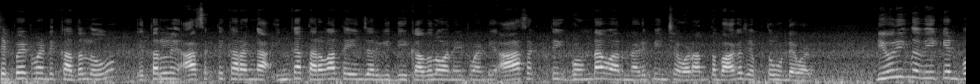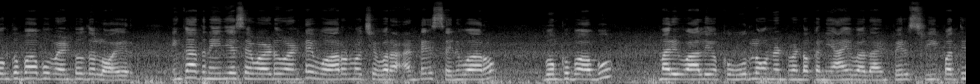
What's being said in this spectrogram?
చెప్పేటువంటి కథలు ఇతరులని ఆసక్తికరంగా ఇంకా తర్వాత ఏం జరిగింది ఈ కథలో అనేటువంటి ఆసక్తి గుండా వారు నడిపించేవాడు. అంత బాగా చెప్తూ ఉండేవాడు. డ్యూరింగ్ ద వీకెండ్ బొంకబాబు వెంట ద లాయర్ ఇంకా అతను ఏం చేసేవాడు అంటే వారంలో చివర అంటే శనివారం బొంకుబాబు మరి వాళ్ళ యొక్క ఊర్లో ఉన్నటువంటి ఒక న్యాయవాది ఆయన పేరు శ్రీపతి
